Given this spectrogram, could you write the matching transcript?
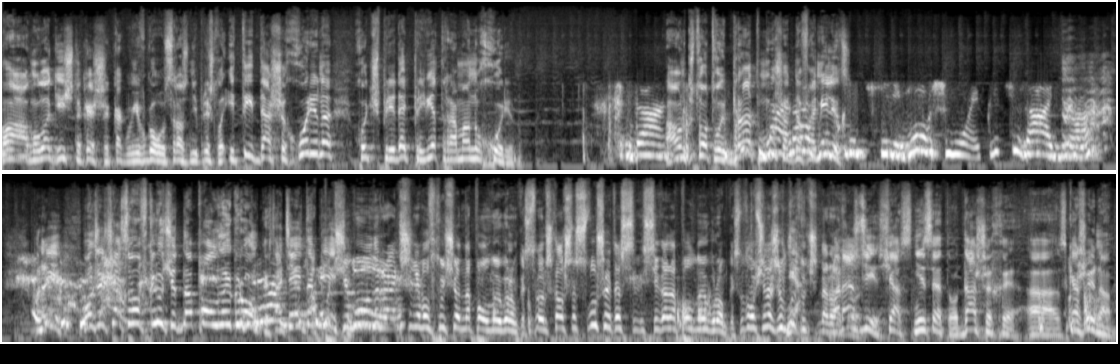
А, ну логично, конечно, как бы мне в голову сразу не пришло. И ты, Даша Хорина, хочешь передать привет Роману Хорину. Да. А он кто, твой брат, муж, Да, однофамилец? радио Включи, муж мой, включи радио. Он же сейчас его включит на полную громкость, хотя это песня. Почему он раньше не был включен на полную громкость? Он сказал, что слушает это всегда на полную громкость. Он вообще даже выключен на радио. подожди, сейчас, не с этого. Даша Х, а, скажи нам.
